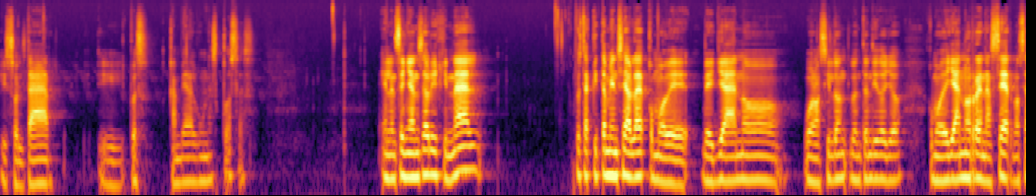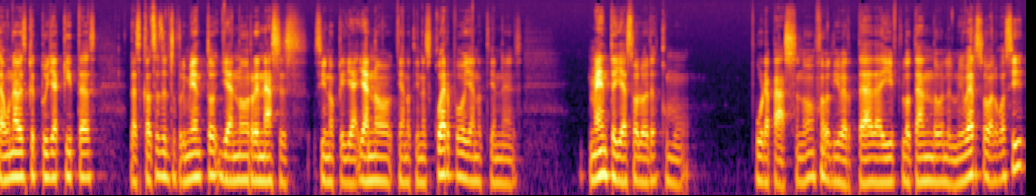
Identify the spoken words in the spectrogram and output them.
y soltar y pues cambiar algunas cosas. En la enseñanza original, pues aquí también se habla como de, de ya no, bueno, así lo, he entendido yo, como de ya no renacer, o sea, una vez que tú ya quitas las causas del sufrimiento, ya no renaces, sino que ya, ya, no, ya no tienes cuerpo, ya no tienes mente, ya solo eres como pura paz, ¿no? O libertad ahí flotando en el universo o algo así.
